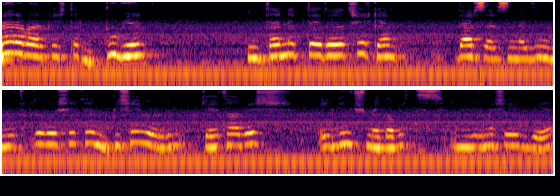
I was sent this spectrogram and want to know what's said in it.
Merhaba arkadaşlar. Bugün internette dolaşırken ders arasındaydım. YouTube'da dolaşırken bir şey gördüm. GTA 5 53 megabit indirme şeyi diye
